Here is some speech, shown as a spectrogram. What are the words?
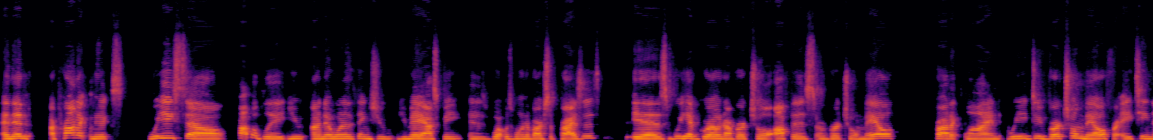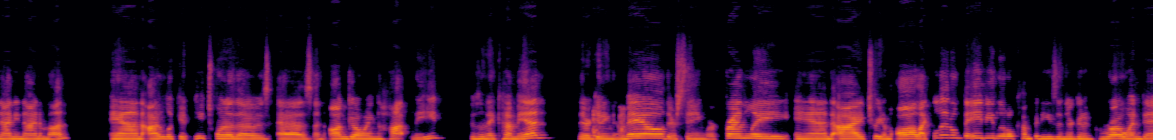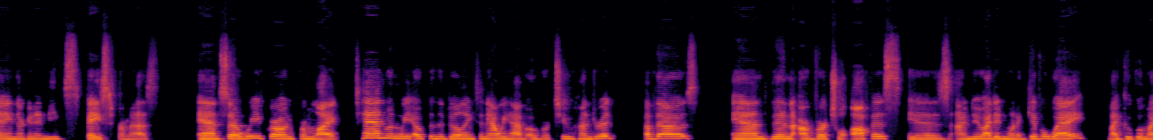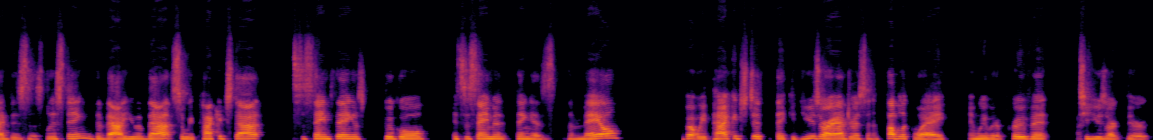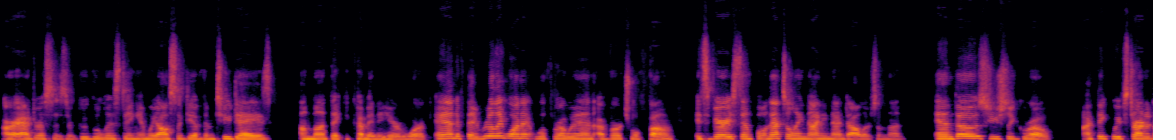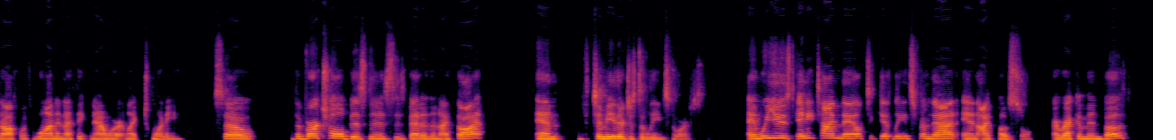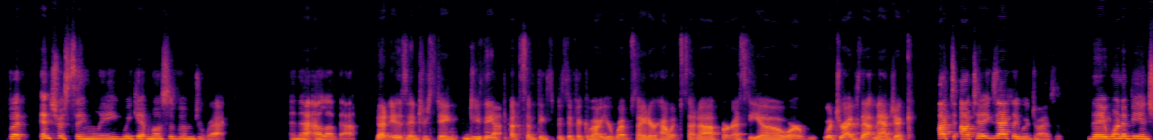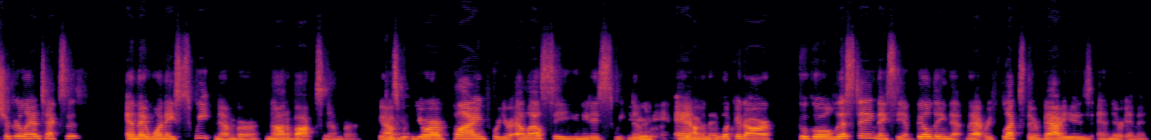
And then our product mix, we sell probably you I know one of the things you you may ask me is what was one of our surprises is we have grown our virtual office or virtual mail product line. We do virtual mail for $18.99 a month. And I look at each one of those as an ongoing hot lead because when they come in, they're getting their mail, they're seeing we're friendly, and I treat them all like little baby little companies, and they're going to grow one day and they're going to need space from us. And so we've grown from like 10 when we opened the building to now we have over 200 of those. And then our virtual office is I knew I didn't want to give away my Google My Business listing, the value of that. So we packaged that. It's the same thing as Google, it's the same thing as the mail, but we packaged it. They could use our address in a public way and we would approve it to use our their our addresses or Google listing. And we also give them two days a month they could come in here and work. And if they really want it, we'll throw in a virtual phone. It's very simple, and that's only $99 a month. And those usually grow. I think we've started off with one, and I think now we're at like 20. So the virtual business is better than I thought. And to me, they're just a lead source. And we used anytime mail to get leads from that and iPostal. I recommend both. But interestingly, we get most of them direct. And that I love that. That is interesting. Do you think Yeah. that's something specific about your website or how it's set up or SEO or what drives that magic? I'll, t- I'll tell you exactly what drives it. They want to be in Sugar Land, Texas, and they want a suite number, not a box number. Yeah. Because when you're applying for your LLC, you need a suite You number. need- and yeah. when they look at our Google listing, they see a building that that reflects their values and their image.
